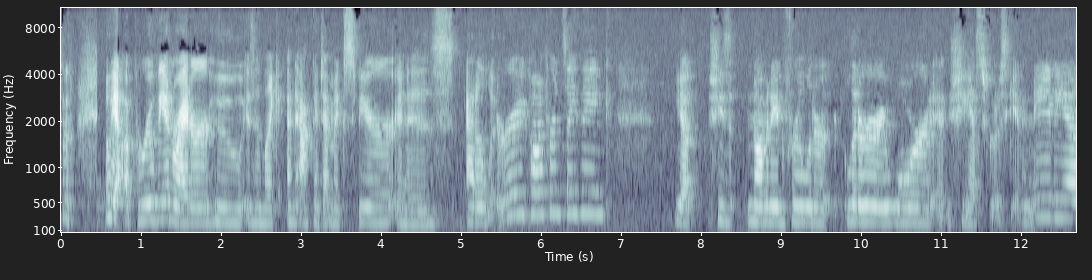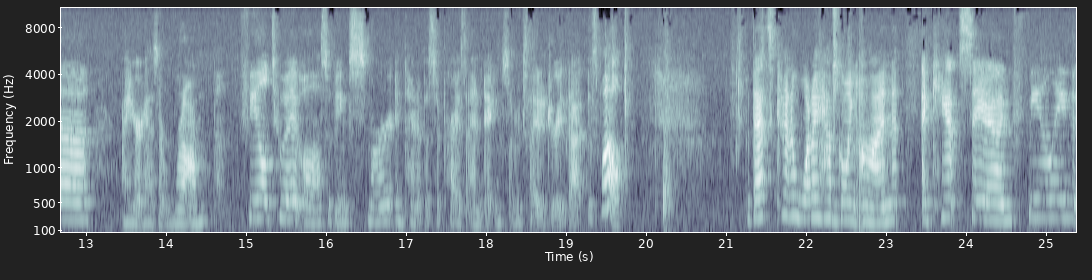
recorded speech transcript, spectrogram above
oh yeah, a Peruvian writer who is in like an academic sphere and is at a literary conference, I think. Yep, she's nominated for a liter literary award and she has to go to Scandinavia. I hear it has a romp feel to it while also being smart and kind of a surprise ending. So I'm excited to read that as well. But that's kind of what I have going on. I can't say I'm feeling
